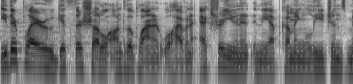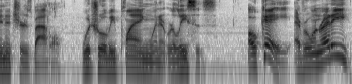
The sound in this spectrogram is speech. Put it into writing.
Either player who gets their shuttle onto the planet will have an extra unit in the upcoming Legion's Miniatures battle, which we'll be playing when it releases. Okay, everyone ready?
